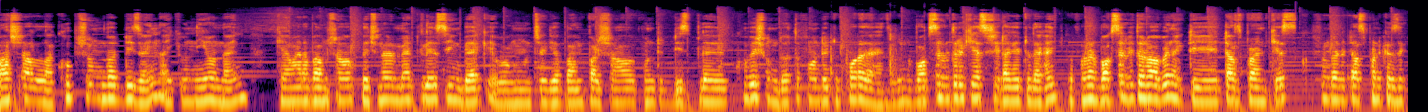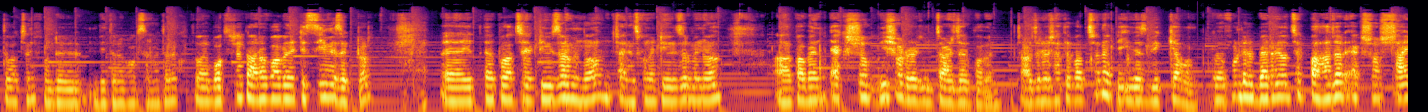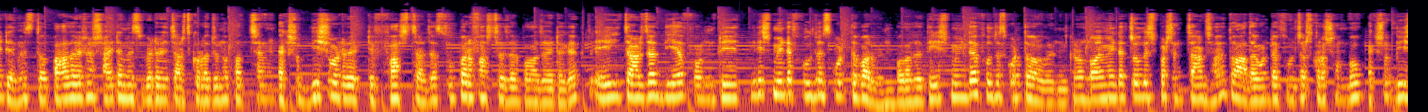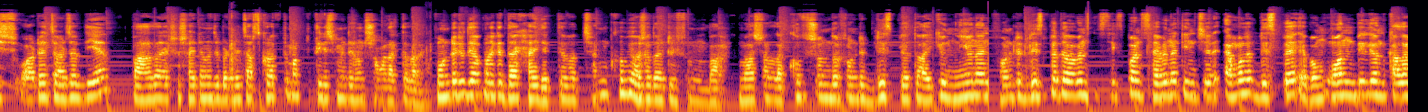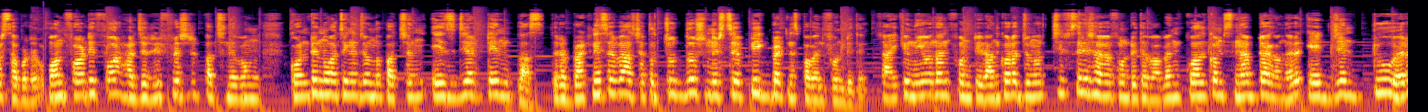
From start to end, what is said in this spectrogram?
মাশাআল্লাহ, খুব সুন্দর design iQOO Neo nine camera বাম সহ, পেছনের ম্যাট গ্লেসিং ব্যাক এবং হচ্ছে গিয়ে বাম্পার সহ, ফোনটির ডিসপ্লে খুবই সুন্দর। তো ফোনটা একটু পরে দেখা যাবে বক্সের ভিতরে কি আছে সেটাকে একটু দেখাই। ফোনের বক্সের ভিতরে হবে একটি ট্রান্সপারেন্ট কেস খুব সুন্দর একটা ট্রান্সপারেন্ট কেস দেখতে পাচ্ছেন ফোনটির ভিতরে বক্সের ভিতরে। বক্সের সাথে আরও পাবেন একটি সিম এজেক্টর তারপর আছে একটি ইউজার ম্যানুয়াল চাইনিজ ফোনের একটি ইউজার ম্যানুয়াল আর পাবেন একশো বিশ ওয়াটের চার্জার পাবেন। চার্জারের সাথে পাচ্ছেন একটি ইউএসবি কেবল তো ফোনটির ব্যাটারি হচ্ছে পাঁচ হাজার একশো ষাট এমএস তো পাঁচ হাজার একশো ষাট এমএস ব্যাটারি চার্জ করার জন্য পাচ্ছেন একশো বিশ ওয়াটের একটি fast charger super fast charger পাওয়া যায় এটাকে। এই চার্জার দিয়ে ফোনটি তিরিশ মিনিটে ফুল চার্জ করতে পারবেন। বলা যায় তিরিশ মিনিটে ফুল চার্জ করতে পারবেন, কারণ নয় মিনিটে চল্লিশ পার্সেন্ট চার্জ হয়, তো আধা ঘন্টায় ফুল চার্জ করা সম্ভব। একশো বিশ ওয়াটের চার্জার দিয়ে পাঁচ হাজার একশো ষাট এমএস ব্যাটারি চার্জ করাতে মাত্র তিরিশ মিনিট এখন সময় লাগতে পারে। ফোনটা যদি আপনাকে দেখাই দেখতে পাচ্ছেন, খুবই অসাধারণ একটি ফোন বাহ, মাশাআল্লাহ, খুব সুন্দর ফোনটির ডিসপ্লে তো iQOO nine six point seven display এবং one billion colour one four refresh rate পাচ্ছেন এবং কন্টেন্ট ওয়াচিং এর জন্য পাচ্ছেন নিশ্চয় পিক পাবেন নিও নাইন রান করার জন্য পাবেন কোয়ালকম এইট জেন টু এর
